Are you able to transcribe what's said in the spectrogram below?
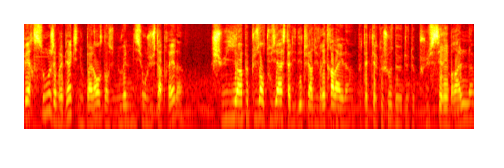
perso j'aimerais bien qu'ils nous balancent dans une nouvelle mission juste après là. Je suis un peu plus enthousiaste à l'idée de faire du vrai travail. Peut-être quelque chose de, de- plus cérébral.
